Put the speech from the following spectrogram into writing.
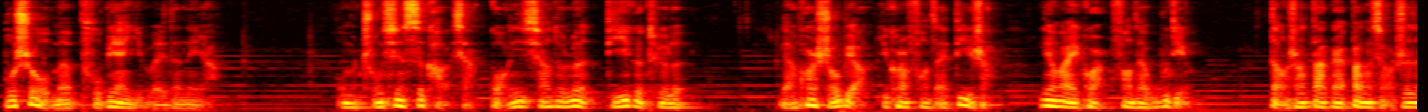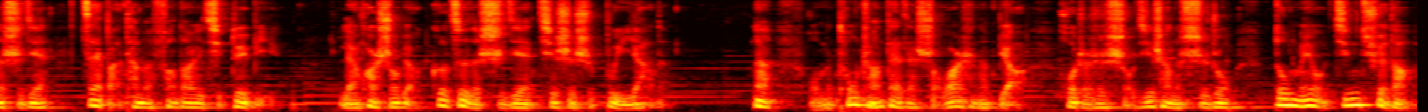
不是我们普遍以为的那样。我们重新思考一下广义相对论第一个推论：两块手表一块放在地上。另外一块放在屋顶，等上大概半个小时的时间，再把它们放到一起对比，两块手表各自的时间其实是不一样的。那我们通常戴在手腕上的表，或者是手机上的时钟，都没有精确到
